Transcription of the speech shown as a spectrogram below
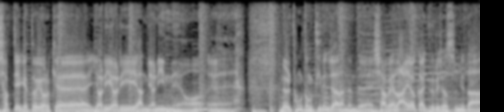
샵디에게 또 이렇게 여리여리한 면이 있네요. 예. 늘 통통 튀는 줄 알았는데 샵의 라이어까지 들으셨습니다.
